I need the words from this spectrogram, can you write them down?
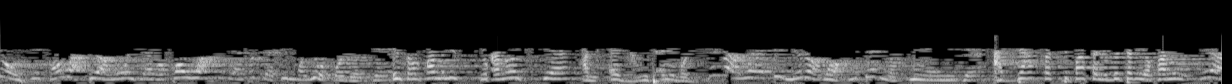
In some families, you cannot share an egg with anybody. Nínú àwọn ẹbí mìíràn wọn, mo festival celebrated in your family. These are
